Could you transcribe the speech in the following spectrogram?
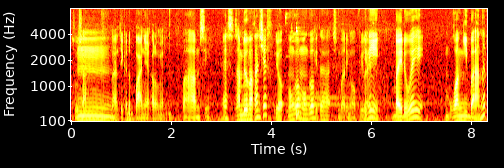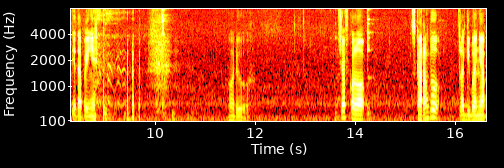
susah Hmm, nanti ke depannya kalau mis- paham sih. Eh sambil makan chef? Yuk, Monggo monggo. kita sembari ngopi lah. Ini by the way wangi banget ya tapenya. Waduh. Chef kalau sekarang tuh lagi banyak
